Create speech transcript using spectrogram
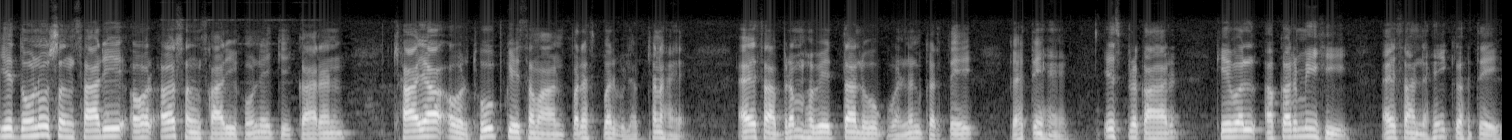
ये दोनों संसारी और असंसारी होने के कारण छाया और धूप के समान परस्पर विलक्षण है। ऐसा ब्रह्मवेत्ता लोग वर्णन करते, कहते हैं, इस प्रकार केवल अकर्मी ही ऐसा नहीं कहते,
